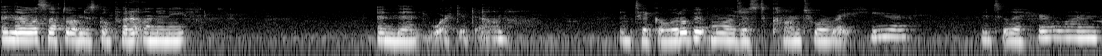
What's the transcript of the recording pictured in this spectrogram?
And then what's left over, I'm just going to put it underneath and then work it down and take a little bit more just contour right here into the hairline.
